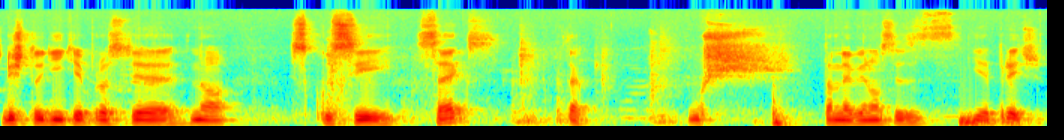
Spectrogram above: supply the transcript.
Když to dítě prostě no, zkusí sex, tak už ta nevinnost je, je pryč.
